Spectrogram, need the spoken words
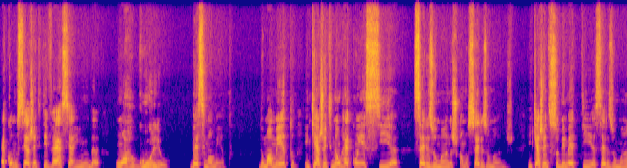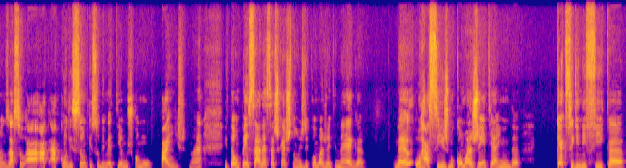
é como se a gente tivesse ainda um orgulho desse momento, do momento em que a gente não reconhecia seres humanos como seres humanos em que a gente submetia seres humanos à, à, à condição que submetíamos como país. Não é? Então, pensar nessas questões de como a gente nega né, o racismo, como a gente ainda. O que é que significa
